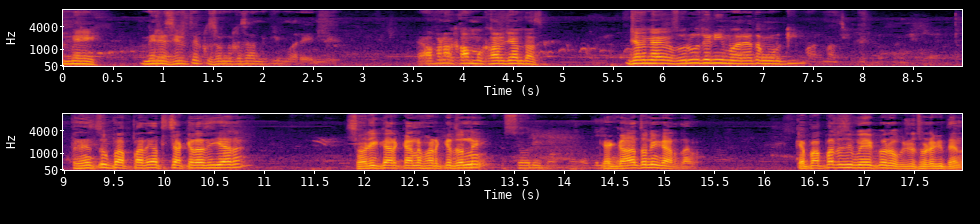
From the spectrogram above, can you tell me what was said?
ਮੇਰੇ ਮੇਰੇ ਸਿਰ ਤੇ ਕਸਮ ਖਜ਼ਾਨ ਕੀ ਮਾਰੇ ਇਹਨੇ। ਆਪਣਾ ਕੰਮ ਕਰ ਜਾਂਦਾ ਸੀ। ਜਦ ਮੈਂ ਸ਼ੁਰੂ ਤੇ ਨਹੀਂ ਮਾਰਿਆ ਤਾਂ ਹੁਣ ਕੀ ਮਾਰਨਾ ਸੀ? ਫਿਰ ਤੂੰ ਪਾਪਾ ਦੇ ਹੱਥ ਚੱਕਦਾ ਸੀ ਯਾਰ। ਸੌਰੀ ਕਰ ਕੰਨ ਫੜ ਕੇ ਦੋਨੇ। ਸੌਰੀ ਕਿ ਗਾਂ ਤੋਂ ਨਹੀਂ ਕਰਦਾ ਮੈਂ। ਕਿ ਪਾਪਾ ਤੁਸੀਂ ਮੇਰੇ ਕੋਲ ਰੁਕ ਜਾਓ ਥੋੜੇ ਕਿ ਦਿਨ।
